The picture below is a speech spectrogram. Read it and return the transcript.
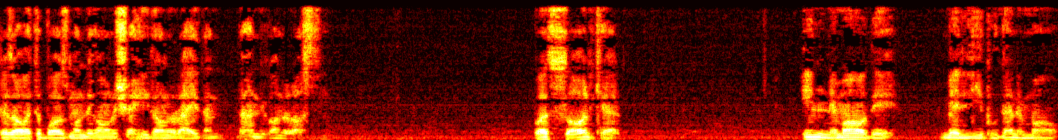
قضاوت بازماندگان و شهیدان و رای دهندگان راستی. باید سوال کرد. این نماد ملی بودن ما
